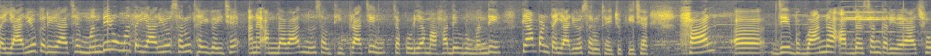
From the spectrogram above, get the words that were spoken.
તૈયારીઓ કરી રહ્યા છે. મંદિરોમાં તૈયારીઓ શરૂ થઈ ગઈ છે અને અમદાવાદનું સૌથી પ્રાચીન ચકોડિયા મહાદેવનું મંદિર, ત્યાં પણ તૈયારીઓ શરૂ થઈ ચૂકી છે. હાલ જે ભગવાનના આપ દર્શન કરી રહ્યા છો,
